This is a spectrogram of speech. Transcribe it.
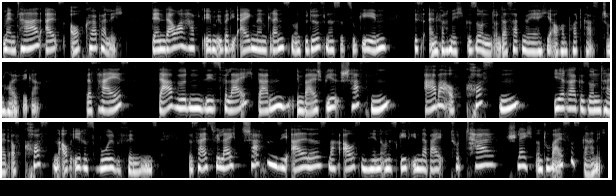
mental als auch körperlich. Denn dauerhaft eben über die eigenen Grenzen und Bedürfnisse zu gehen, ist einfach nicht gesund. Und das hatten wir ja hier auch im Podcast schon häufiger. Das heißt, da würden sie es vielleicht dann im Beispiel schaffen, aber auf Kosten ihrer Gesundheit, auf Kosten auch ihres Wohlbefindens. Das heißt, vielleicht schaffen sie alles nach außen hin und es geht ihnen dabei total schlecht und du weißt es gar nicht.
